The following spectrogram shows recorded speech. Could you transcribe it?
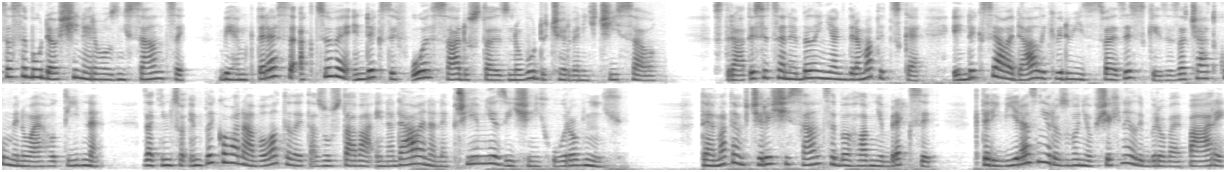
za sebou další nervózní sánci, během které se akciové indexy v USA dostaly znovu do červených čísel. Ztráty sice nebyly nějak dramatické, indexy ale dál likvidují své zisky ze začátku minulého týdne, zatímco implikovaná volatilita zůstává i nadále na nepříjemně zvýšených úrovních. Tématem včerejší sánce byl hlavně Brexit, který výrazně rozvonil všechny librové páry.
